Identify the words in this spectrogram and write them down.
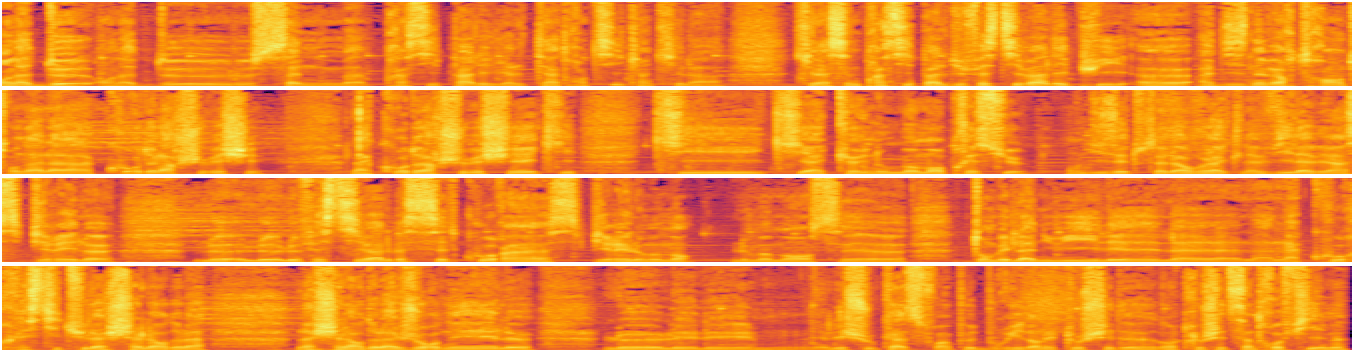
On a deux, on a deux scènes principales. Il y a le théâtre antique hein, qui est la qui est la scène principale du festival et puis euh, à 19h30 on a la cour de l'archevêché, la cour de l'archevêché qui qui qui accueille nos moments précieux. On disait tout à l'heure voilà que la ville avait inspiré le le, le, le festival. Ben, cette cour a inspiré le moment. Le moment c'est euh, tomber de la nuit, les, la, la, la, cour restitue la chaleur de la la chaleur de la journée. Le, le les, les les choucas font un peu de bruit dans les clochers de, dans le clocher de Saint-Trophime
